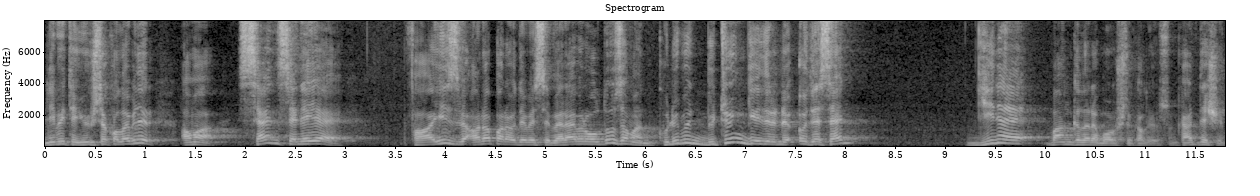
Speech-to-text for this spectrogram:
limiti yüksek olabilir ama sen seneye faiz ve ana para ödemesi beraber olduğu zaman kulübün bütün gelirini ödesen Yine bankalara borçlu kalıyorsun kardeşim.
